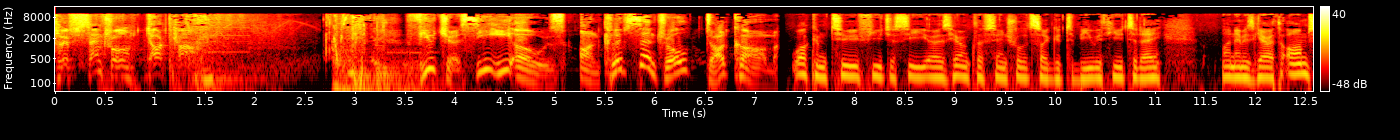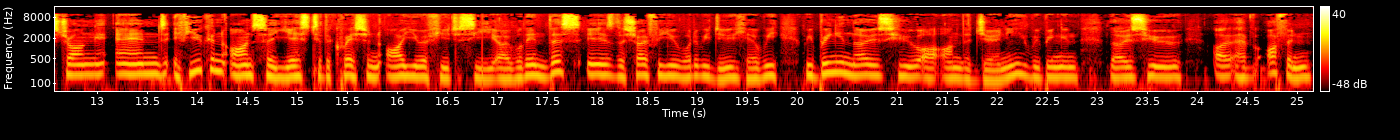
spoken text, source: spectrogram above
CliffCentral.com. Future CEOs on CliffCentral.com. Welcome to Future CEOs here on Cliff Central. It's so good to be with you today. My name is Gareth Armstrong, and if you can answer yes to the question, "Are you a future CEO?" Well, then this is the show for you. What do we do here? We we bring in those who are on the journey. We bring in those who are, Uh, have often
